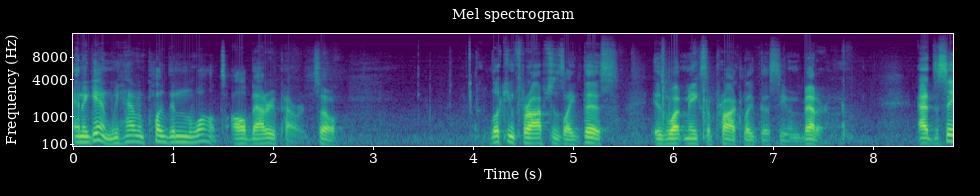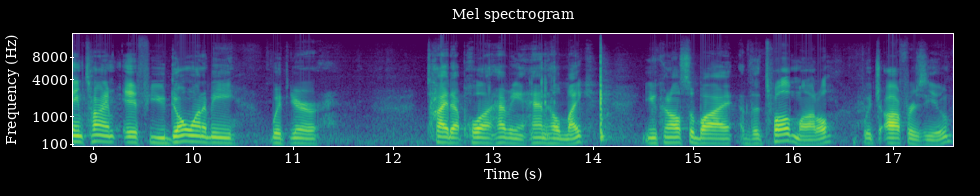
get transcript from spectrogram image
And again, we haven't plugged it in the wall. It's all battery powered. So looking for options like this is what makes a product like this even better. At the same time, if you don't want to be with your tied up while having a handheld mic, you can also buy the 12 model, which offers you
